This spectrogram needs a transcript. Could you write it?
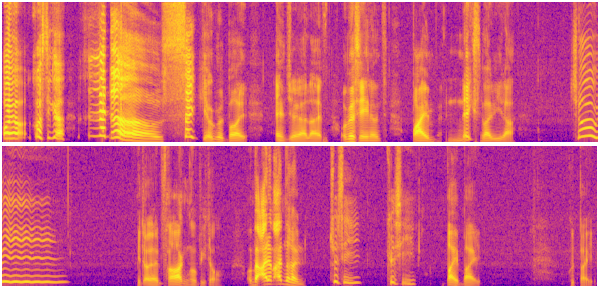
euer rostiger Retter. Thank you, goodbye. Enjoy your life. Und wir sehen uns beim nächsten Mal wieder. Ciao. Mit euren Fragen hoffe ich doch. Und bei allem anderen. Tschüssi. Küssi. Bye bye. Goodbye.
